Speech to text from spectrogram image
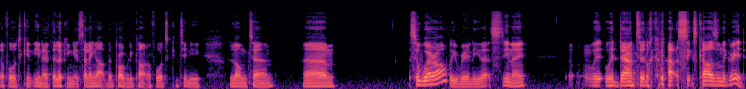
afford to. Con- you know, if they're looking at selling up, they probably can't afford to continue long term. Um, so where are we really? That's you know, we're, we're down to like about six cars on the grid.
